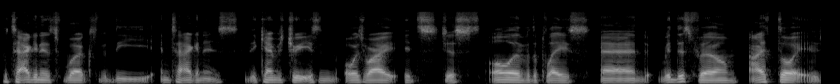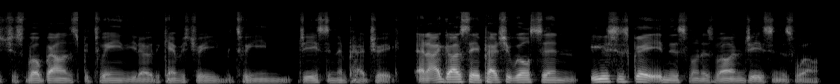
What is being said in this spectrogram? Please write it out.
protagonist works with the antagonist, the chemistry isn't always right. It's just all over the place. And with this film, I thought it was just well balanced between, you know, the chemistry between Jason and Patrick. And I gotta say, Patrick Wilson, he was just great in this one as well, and Jason as well.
